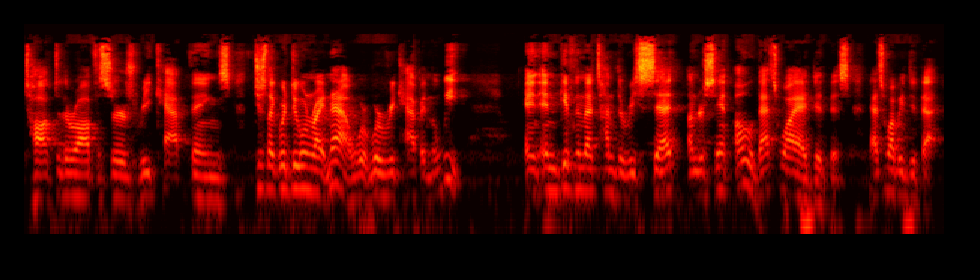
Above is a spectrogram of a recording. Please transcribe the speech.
talk to their officers, recap things, just like we're doing right now. We're, we're recapping the week and, and give them that time to reset, understand, oh, that's why I did this. That's why we did that.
